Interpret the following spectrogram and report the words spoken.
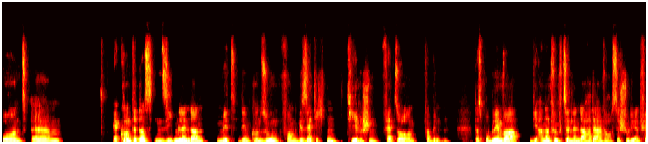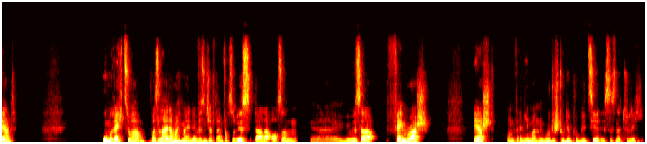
Und ähm, er konnte das in sieben Ländern mit dem Konsum von gesättigten tierischen Fettsäuren verbinden. Das Problem war, die anderen 15 Länder hat er einfach aus der Studie entfernt, um Recht zu haben, was leider manchmal in der Wissenschaft einfach so ist, da da auch so ein äh, gewisser Fame Rush herrscht. Und wenn jemand eine gute Studie publiziert, ist es natürlich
